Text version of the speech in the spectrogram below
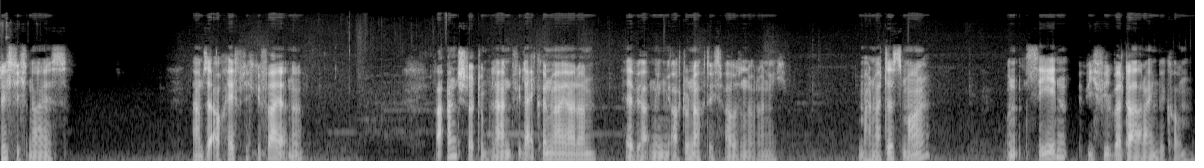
Richtig nice. Da haben sie auch heftig gefeiert, ne? Veranstaltung planen. Vielleicht können wir ja dann... Hä, wir hatten irgendwie 88.000 oder nicht? Machen wir das mal. Und sehen, wie viel wir da reinbekommen.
